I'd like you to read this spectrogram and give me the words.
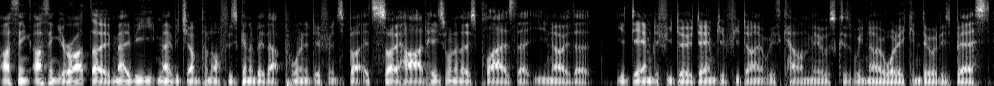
I think I think you're right though. Maybe maybe jumping off is going to be that point of difference, but it's so hard. He's one of those players that you know that you're damned if you do, damned if you don't with Callum Mills because we know what he can do at his best.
